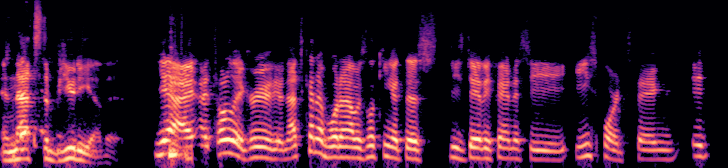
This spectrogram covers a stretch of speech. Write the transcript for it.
and so that's the beauty of it. Yeah, I, I, totally agree with you, and that's kind of when I was looking at this these daily fantasy esports things. It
